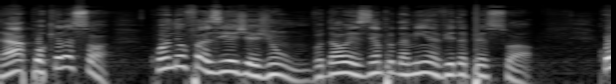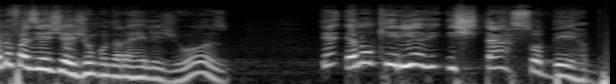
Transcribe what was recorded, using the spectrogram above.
Tá? Porque olha só, quando eu fazia jejum, vou dar um exemplo da minha vida pessoal. Quando eu fazia jejum quando eu era religioso, eu, eu não queria estar soberbo.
